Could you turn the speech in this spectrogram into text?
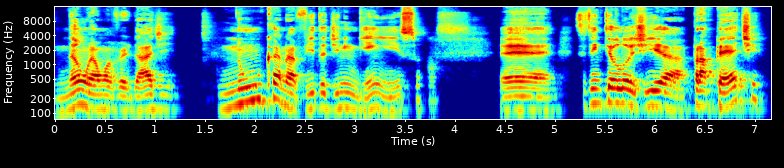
não é uma verdade nunca na vida de ninguém isso. É, você tem teologia para pet,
